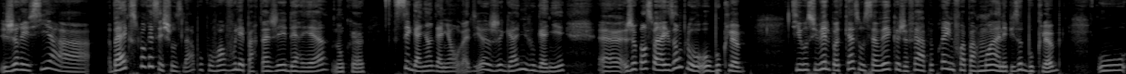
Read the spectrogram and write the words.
je réussis à bah, explorer ces choses-là pour pouvoir vous les partager derrière. Donc, euh, c'est gagnant-gagnant, on va dire. Je gagne, vous gagnez. Euh, je pense par exemple au, book club. Si vous suivez le podcast, vous savez que je fais à peu près une fois par mois un épisode book club où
